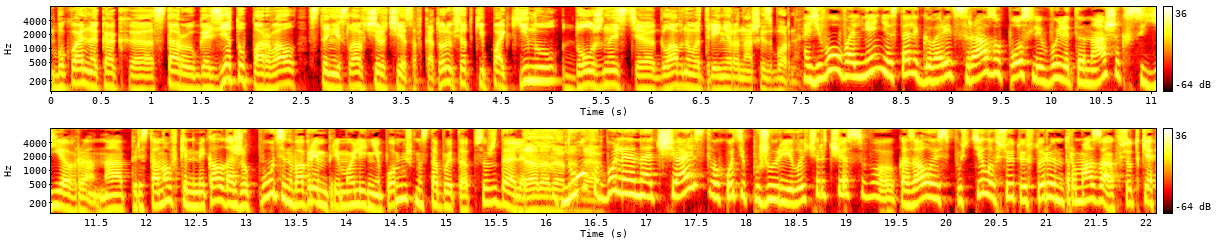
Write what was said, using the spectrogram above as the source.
буквально как э, старую газету, порвал Станислав Черчесов, который все-таки покинул должность э, главного тренера нашей сборной. О его увольнении стали говорить сразу после вылета наших с Евро. На перестановке намекал даже Путин во время прямой линии. Помнишь, мы с тобой это обсуждали? Да-да-да. Но да, футбольное начальство, хоть и пожурило Черчесова, казалось, спустило всю эту историю на тормозах. Все-таки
